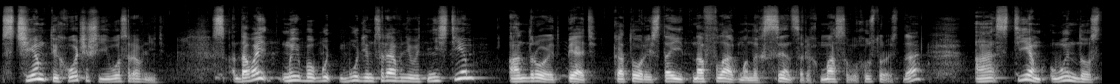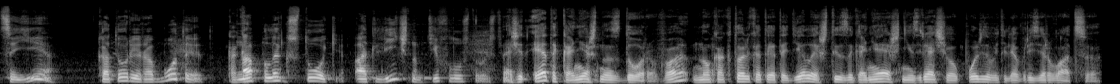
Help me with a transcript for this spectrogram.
С чем ты хочешь его сравнить? С, давай мы его будем сравнивать не с тем, Android 5, который стоит на флагманах сенсорах массовых устройств, да, а с тем Windows CE, который работает как... На Плэкстоке, отличном тифлоустройстве. Значит, это, конечно, здорово, но как только ты это делаешь, ты загоняешь незрячего пользователя в резервацию.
